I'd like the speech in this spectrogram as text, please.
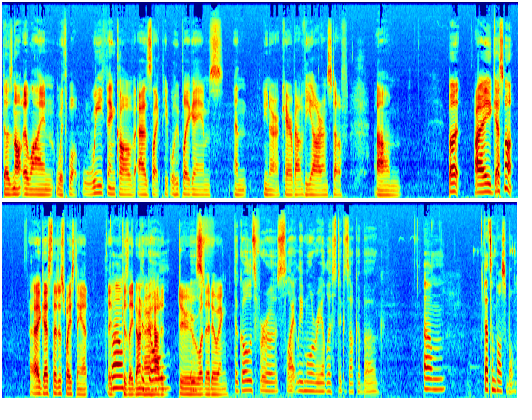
does not align with what we think of as like people who play games and you know care about VR and stuff. Um, but I guess not. I guess they're just wasting it because Well, they don't the know how to do what they're doing. The goal is for a slightly more realistic Zuckerberg. Um, that's impossible.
